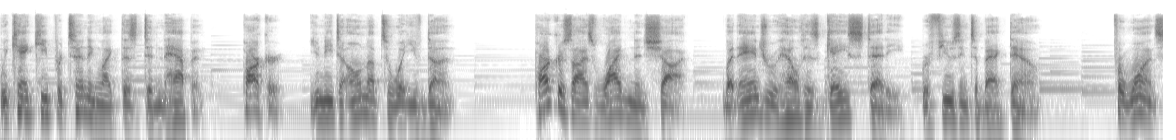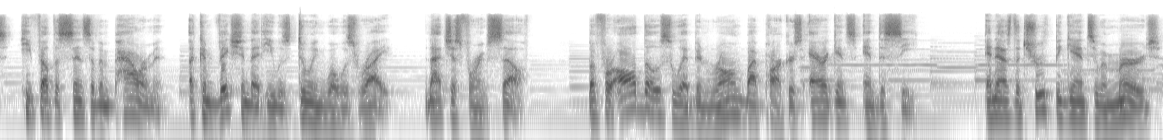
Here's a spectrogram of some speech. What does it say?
We can't keep pretending like this didn't happen. Parker, you need to own up to what you've done. Parker's eyes widened in shock, but Andrew held his gaze steady, refusing to back down. For once, he felt a sense of empowerment, a conviction that he was doing what was right, not just for himself, but for all those who had been wronged by Parker's arrogance and deceit. And as the truth began to emerge,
